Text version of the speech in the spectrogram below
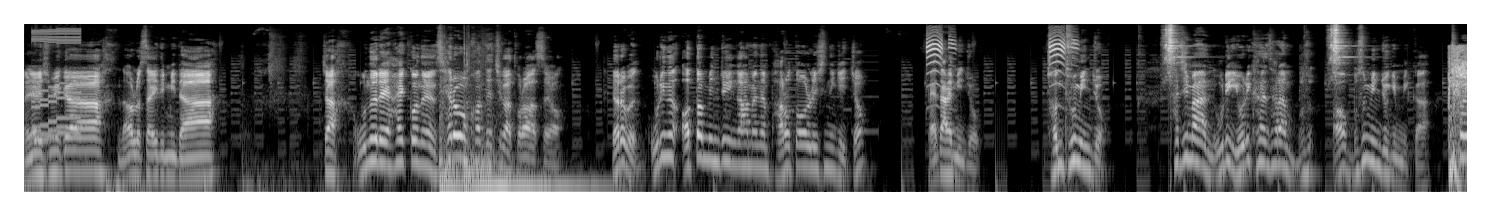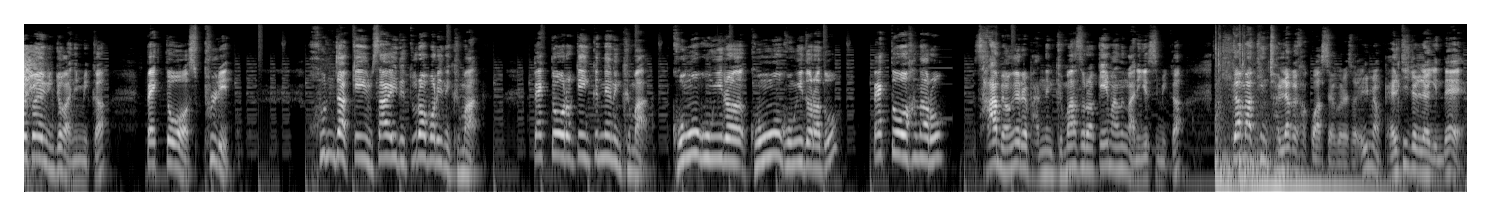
안녕하십니까. 나홀로 사이드입니다. 자 오늘의 할 거는 새로운 컨텐츠가 돌아왔어요. 여러분 우리는 어떤 민족인가 하면은 바로 떠올리시는 게 있죠? 배달의 민족 전투 민족. 하지만 우리 요리하는 사람 무슨 어 무슨 민족입니까? 철거의 민족 아닙니까? 백도어 스플릿. 혼자 게임 사이드 뚫어버리는 그 맛. 백도어로 게임 끝내는 그 맛. 0502라 0502더라도 백도어 하나로 4명예를 받는 그 맛으로 게임하는 거 아니겠습니까? 기가 막힌 전략을 갖고 왔어요. 그래서 일명 벨티 전략인데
